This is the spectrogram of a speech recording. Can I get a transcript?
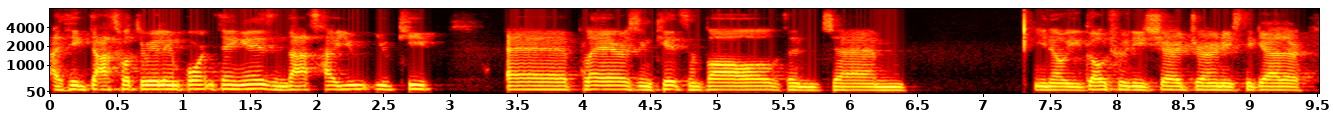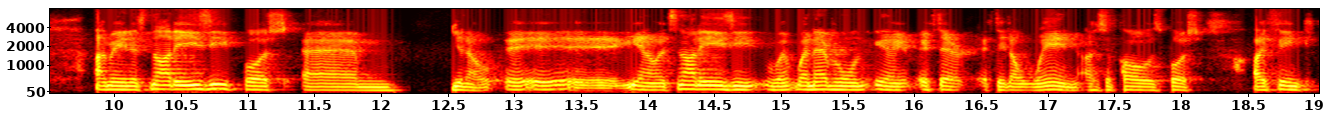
I think that's what the really important thing is, and that's how you you keep uh, players and kids involved, and um, you know you go through these shared journeys together. I mean, it's not easy, but um, you know, it, it, you know, it's not easy when, when everyone, you know, if they're if they don't win, I suppose. But I think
